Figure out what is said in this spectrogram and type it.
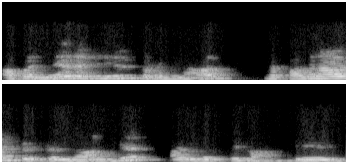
அப்ப நேரத்தில் தொடங்கினால் இந்த பதினாறு பெருக்கள் நான்கு அறுபத்தி நான்கு.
